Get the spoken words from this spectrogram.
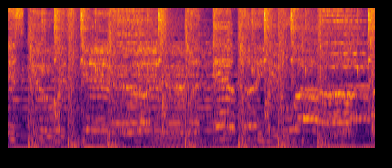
it's do, it's do. Whatever you are.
